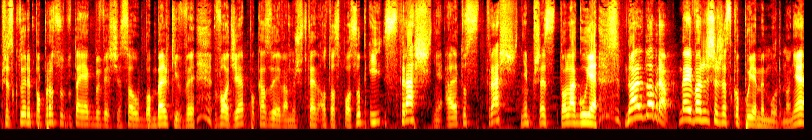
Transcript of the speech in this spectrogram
przez który po prostu tutaj jakby, wiecie, są bąbelki w wodzie. Pokazuję wam już w ten oto sposób i strasznie, ale to strasznie przez to laguje. No ale dobra, najważniejsze, że skopujemy mur, no nie?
